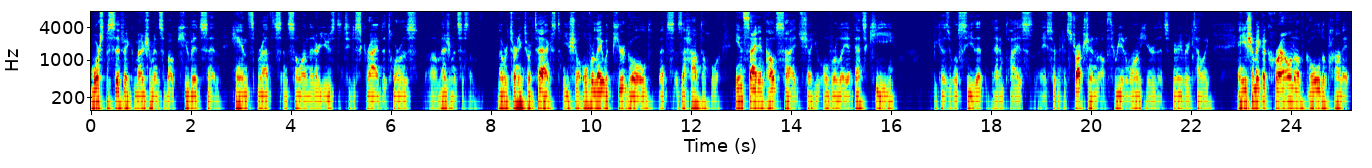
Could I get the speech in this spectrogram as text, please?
more specific measurements about cubits and hands breadths and so on that are used to describe the Torah's uh, measurement system. Now, returning to our text, you shall overlay it with pure gold, that's zahab tahor. Inside and outside shall you overlay it. That's key because we'll see that that implies a certain construction of three in one here that's very, very telling. And you shall make a crown of gold upon it.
